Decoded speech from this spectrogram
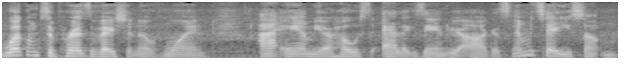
Welcome to Preservation of One. I am your host, Alexandria August. Let me tell you something.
